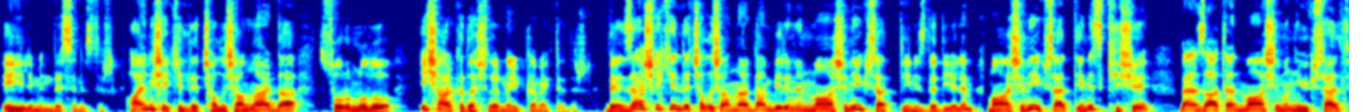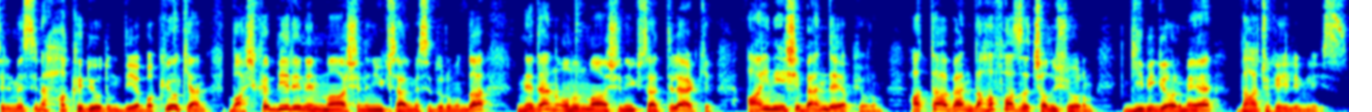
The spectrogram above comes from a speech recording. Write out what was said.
eğilimindesinizdir. Aynı şekilde çalışanlar da sorumluluğu iş arkadaşlarına yüklemektedir. Benzer şekilde çalışanlardan birinin maaşını yükselttiğinizde diyelim, maaşını yükselttiğiniz kişi ben zaten maaşımın yükseltilmesini hak ediyordum diye bakıyorken başka birinin maaşının yükselmesi durumunda neden onun maaşını yükselttiler ki? Aynı işi ben de yapıyorum. Hatta ben daha fazla çalışıyorum gibi görmeye daha çok eğilimliyiz.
